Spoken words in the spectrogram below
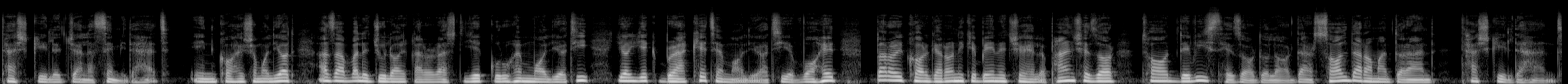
تشکیل جلسه می دهد. این کاهش مالیات از اول جولای قرار است یک گروه مالیاتی یا یک برکت مالیاتی واحد برای کارگرانی که بین 45 هزار تا 200 هزار دلار در سال درآمد دارند تشکیل دهند.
